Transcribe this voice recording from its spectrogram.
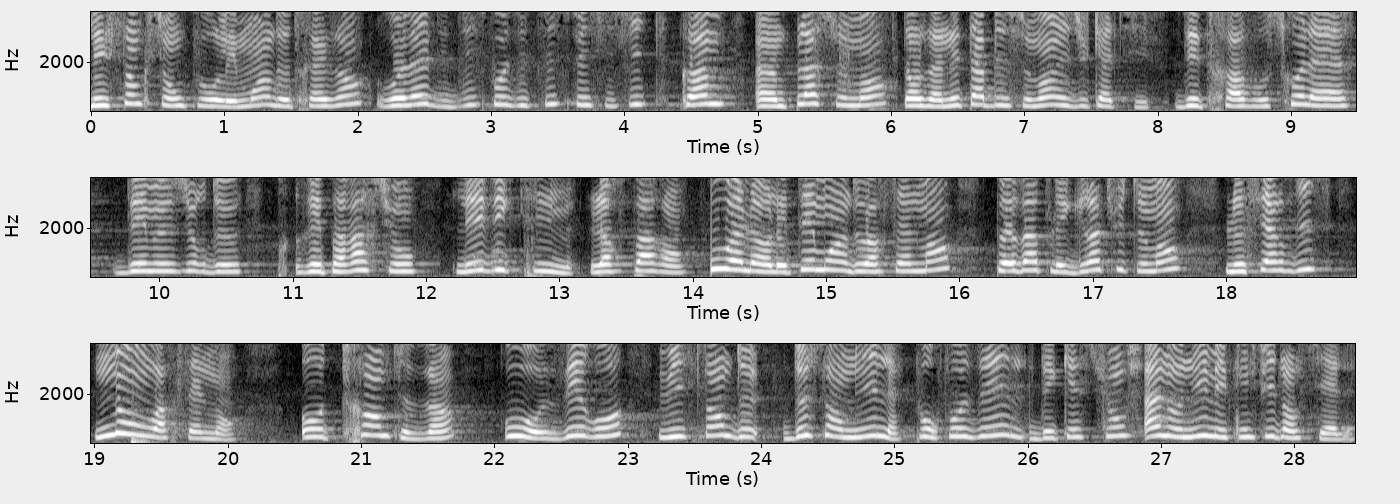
Les sanctions pour les moins de 13 ans relaient des dispositifs spécifiques comme un placement dans un établissement éducatif, des travaux scolaires, des mesures de réparation. Les victimes, leurs parents ou alors les témoins de harcèlement peuvent appeler gratuitement le service non harcèlement au 3020 ou au 0 800 200 000 pour poser des questions anonymes et confidentielles.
